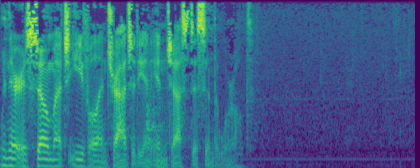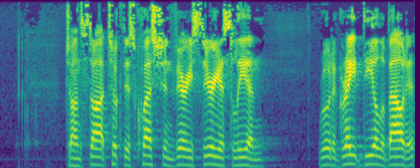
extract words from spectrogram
when there is so much evil and tragedy and injustice in the world. John Stott took this question very seriously and wrote a great deal about it.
